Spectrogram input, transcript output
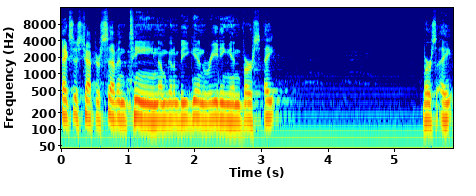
Exodus chapter 17, I'm going to begin reading in verse 8. Verse 8.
